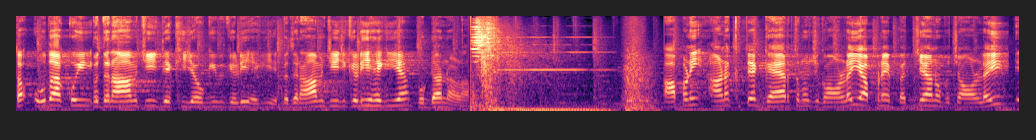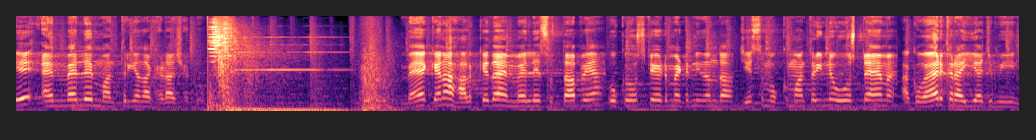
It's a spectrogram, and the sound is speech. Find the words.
ਤਾਂ ਉਹਦਾ ਕੋਈ ਬਦਨਾਮ ਚੀਜ਼ ਦੇਖੀ ਜਾਊਗੀ ਵੀ ਕਿਹੜੀ ਹੈਗੀ ਹੈ। ਬਦਨਾਮ ਚੀਜ਼ ਕਿਹੜੀ ਹੈਗੀ ਆ? ਬੁੱਢਾ ਨਾਲਾ। ਆਪਣੀ ਅਣਖ ਤੇ ਗੈਰਤ ਨੂੰ ਜਗਾਉਣ ਲਈ, ਆਪਣੇ ਬੱਚਿਆਂ ਨੂੰ ਬਚਾਉਣ ਲਈ ਇਹ ਐਮਐਲਏ ਮੰਤਰੀਆਂ ਦਾ ਖੜਾ ਛੱਡੋ। ਮੈਂ ਕਹਿੰਦਾ ਹਲਕੇ ਦਾ ਐਮਐਲਏ ਸੁੱਤਾ ਪਿਆ, ਉਹ ਕੋਈ ਸਟੇਟਮੈਂਟ ਨਹੀਂ ਦਿੰਦਾ। ਜਿਸ ਮੁੱਖ ਮੰਤਰੀ ਨੇ ਉਸ ਟਾਈਮ ਅਕਵਾਇਰ ਕਰਾਈ ਆ ਜ਼ਮੀਨ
